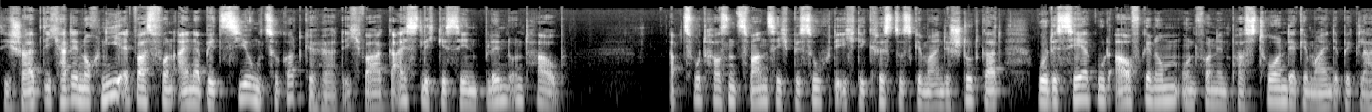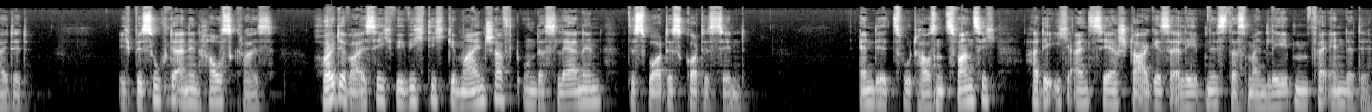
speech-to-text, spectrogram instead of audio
Sie schreibt, ich hatte noch nie etwas von einer Beziehung zu Gott gehört. Ich war geistlich gesehen blind und taub. Ab 2020 besuchte ich die Christusgemeinde Stuttgart, wurde sehr gut aufgenommen und von den Pastoren der Gemeinde begleitet. Ich besuchte einen Hauskreis. Heute weiß ich, wie wichtig Gemeinschaft und das Lernen des Wortes Gottes sind. Ende 2020 hatte ich ein sehr starkes Erlebnis, das mein Leben veränderte.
